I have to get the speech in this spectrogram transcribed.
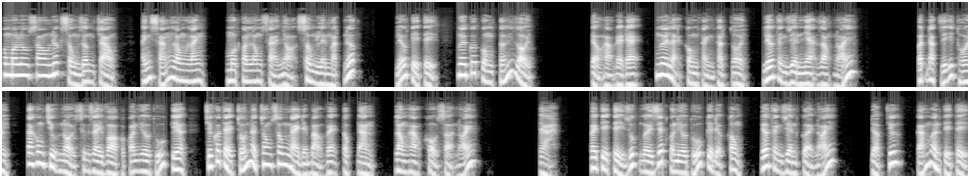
Không bao lâu sau nước sông dâng trào, ánh sáng long lanh, một con long xà nhỏ sông lên mặt nước. Liễu tỷ tỷ, ngươi cuối cùng tới rồi. Tiểu hạo đệ đệ, ngươi lại không thành thật rồi. Liễu Thành Duyên nhẹ giọng nói. Bất đắc dĩ thôi, ta không chịu nổi sự dày vò của con yêu thú kia, chỉ có thể trốn ở trong sông này để bảo vệ tộc đàn. Long hạo khổ sở nói. Chà, vậy tỷ tỷ giúp người giết con yêu thú kia được không? Liêu Thành Duyên cười nói. Được chứ, cảm ơn tỷ tỷ.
